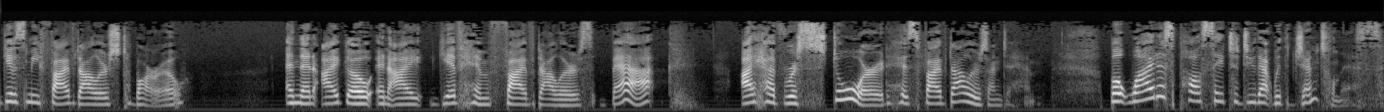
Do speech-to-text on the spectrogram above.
gives me $5 to borrow, and then I go and I give him $5 back, I have restored his $5 unto him. But why does Paul say to do that with gentleness?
